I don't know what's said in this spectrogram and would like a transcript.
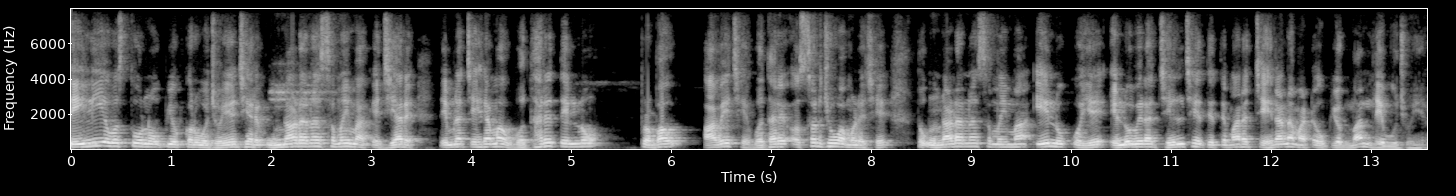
તેલીય વસ્તુઓનો ઉપયોગ કરવો જોઈએ. જ્યારે ઉનાળાના સમયમાં કે જ્યારે તેમના ચહેરામાં વધારે તેલનો પ્રભાવ આવે છે, વધારે અસર જોવા મળે છે, તો ઉનાળાના સમયમાં એ લોકોએ એલોવેરા જેલ છે તે તમારા ચહેરાના માટે ઉપયોગમાં લેવું જોઈએ.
